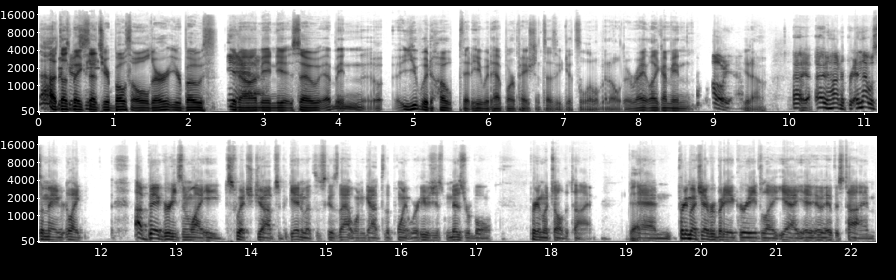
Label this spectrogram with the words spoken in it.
No, it does make he, sense. You're both older. You're both, you yeah. know, I mean, so, I mean, you would hope that he would have more patience as he gets a little bit older, right? Like, I mean, oh, yeah. You know, uh, 100%. And that was the main, like, a big reason why he switched jobs to begin with is because that one got to the point where he was just miserable pretty much all the time. Yeah. And pretty much everybody agreed, like, yeah, it, it was time.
